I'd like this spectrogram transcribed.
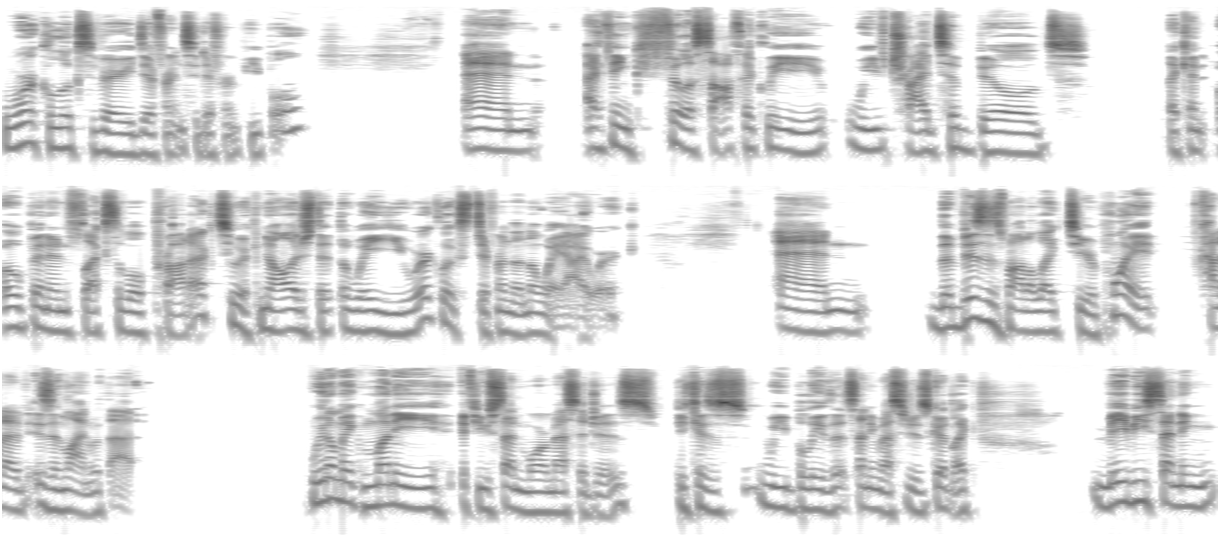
work looks very different to different people. And I think philosophically, we've tried to build like an open and flexible product to acknowledge that the way you work looks different than the way I work. And the business model, like to your point, kind of is in line with that. We don't make money if you send more messages because we believe that sending messages is good. Like maybe sending,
